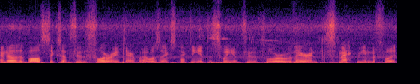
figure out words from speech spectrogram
I know the ball sticks up through the floor right there, but I wasn't expecting it to swing up through the floor over there and smack me in the foot.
